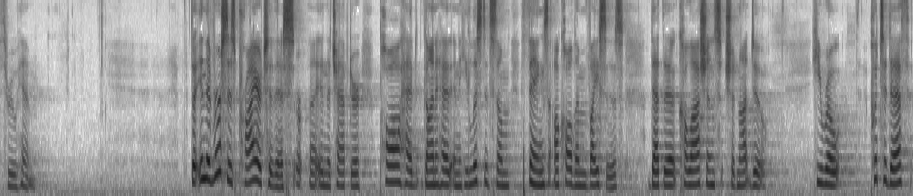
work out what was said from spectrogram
through him. The, in the verses prior to this, uh, in the chapter, Paul had gone ahead and he listed some things, I'll call them vices, that the Colossians should not do. He wrote, Put to death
